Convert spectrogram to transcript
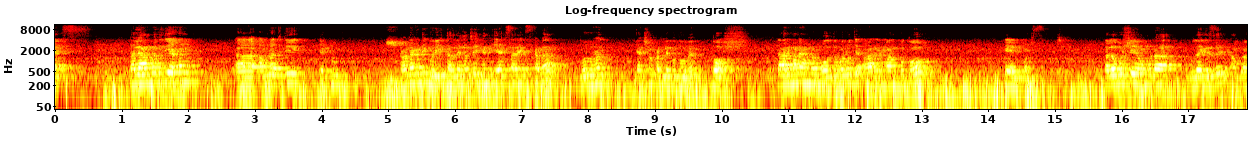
এক্স তাহলে আমরা যদি এখন আমরা যদি একটু কাটাকাটি করি, তাহলে দেখা যাচ্ছে এখানে এক্স আর এক্স কাটা ধরুন একশো কাটলে কত হবে? দশ। তার মানে আমরা বলতে পারব যে আর এর মান কত? টেন পার্সেন্ট তাহলে অবশ্যই অঙ্কটা বোঝা গেছে, আমরা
